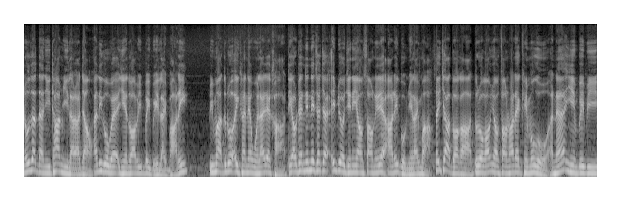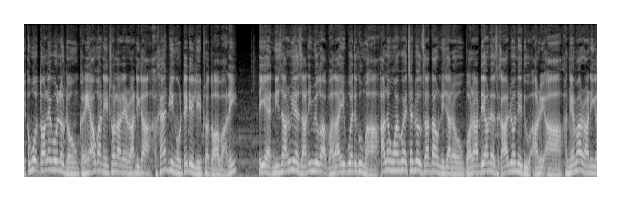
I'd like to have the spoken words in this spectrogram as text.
နှုတ်ဆက်တန်ကြီးထမြည်လာတာကြောင့်အဲ့ဒီကိုပဲအရင်သွားပြီးပိတ်ပေးလိုက်ပါတယ်ပြီးမှသူတို့အိတ်ခန်းထဲဝင်လိုက်တဲ့အခါတယောက်တည်းနင်းနေချာချာအိပ်ပျော်ခြင်းနေအောင်ဆောင်နေတဲ့အာရစ်ကိုမြင်လိုက်မှစိတ်ချသွားကသူတော်ကောင်းရောင်ဆောင်ထားတဲ့ခင်မုတ်ကိုအနမ်းအရင်ပေးပြီးအဝတ်သွားလဲဖို့လှုပ်တုံးဂရင်အောက်ကနေထွက်လာတဲ့ရာနီကအခန်းပြင်ကိုတိတ်တိတ်လေးထွက်သွားပါတယ် တရက်နီစာရုရဲ့ဇာတိမျိုးကဘာသာရေးပွဲတစ်ခုမှာအလုံးဝိုင်းပွဲချက်ပြုတ်စားတောက်နေကြတော့ဘော်ဒါတယောက်နဲ့စကားပြောနေသူအာရစ်အားအငယ်မရာနီက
